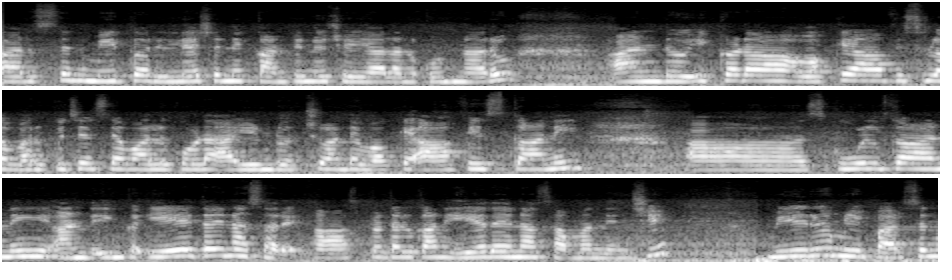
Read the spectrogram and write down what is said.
పర్సన్ మీతో రిలేషన్ని కంటిన్యూ చేయాలనుకుంటున్నారు. అండ్ ఇక్కడ ఒకే ఆఫీస్లో వర్క్ చేసే వాళ్ళు కూడా అయి ఉండొచ్చు. అంటే ఒకే ఆఫీస్ కానీ స్కూల్ కానీ అండ్ ఇంకా ఏదైనా సరే హాస్పిటల్ కానీ ఏదైనా సంబంధించి మీరు మీ పర్సన్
